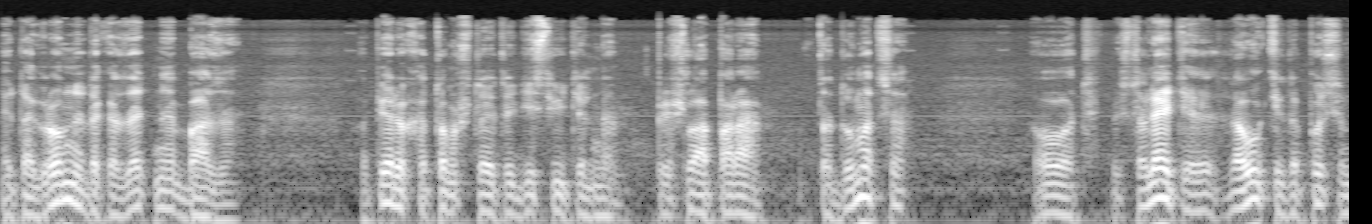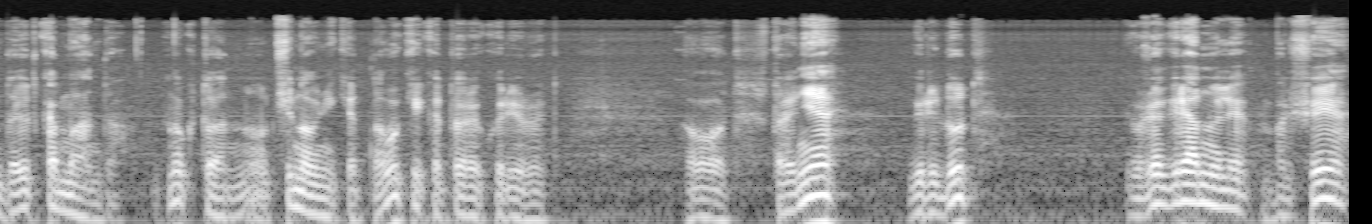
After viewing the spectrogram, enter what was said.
Это огромная доказательная база. Во-первых, о том, что это действительно пришла пора задуматься. Вот. Представляете, науки, допустим, дают команду. Ну, кто? Ну, чиновники от науки, которые курируют. Вот. В стране грядут, уже грянули большие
